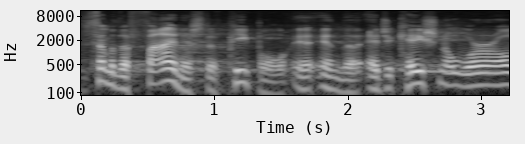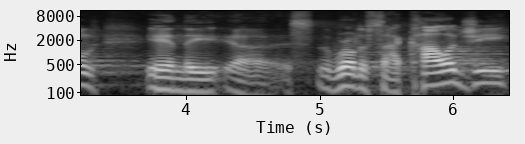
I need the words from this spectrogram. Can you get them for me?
some of the finest of people in, in the educational world, in the, uh, the world of psychology.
